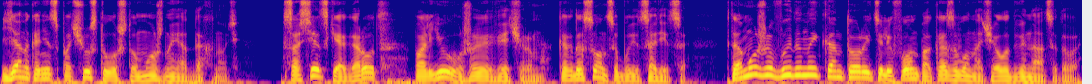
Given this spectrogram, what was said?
я, наконец, почувствовал, что можно и отдохнуть. Соседский огород полью уже вечером, когда солнце будет садиться — к тому же выданный конторой телефон показывал начало двенадцатого,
